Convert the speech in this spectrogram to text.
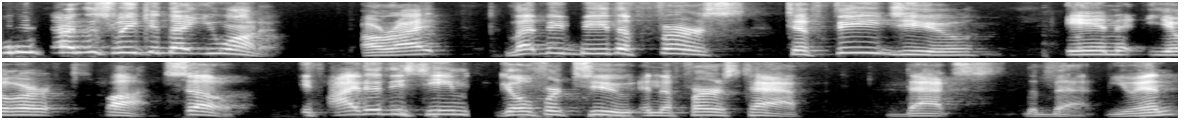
anytime this weekend that you want it. All right. Let me be the first to feed you in your spot. So if either of these teams go for two in the first half, that's the bet. You in?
